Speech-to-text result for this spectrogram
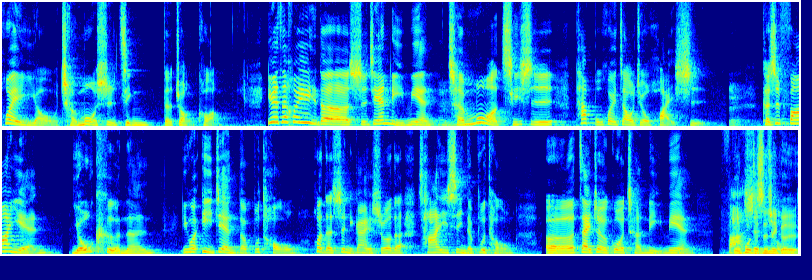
会有沉默是金的状况，因为在会议的时间里面，沉默其实它不会造就坏事。可是发言有可能因为意见的不同，或者是你刚才说的差异性的不同，而在这个过程里面发生或者是那个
